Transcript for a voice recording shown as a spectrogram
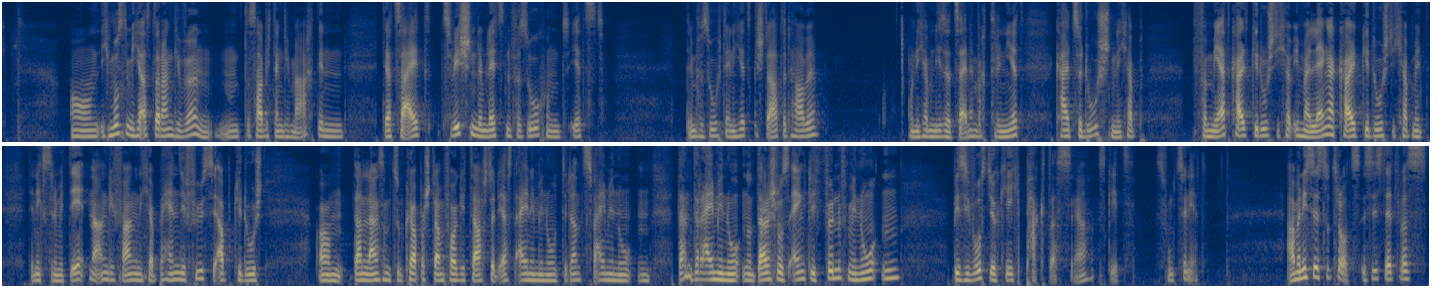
Und ich musste mich erst daran gewöhnen. Und das habe ich dann gemacht in der Zeit zwischen dem letzten Versuch und jetzt dem Versuch, den ich jetzt gestartet habe. Und ich habe in dieser Zeit einfach trainiert, kalt zu duschen. Ich habe vermehrt kalt geduscht, ich habe immer länger kalt geduscht, ich habe mit den Extremitäten angefangen, ich habe Hände, Füße abgeduscht ähm, dann langsam zum Körperstamm vorgetastet, erst eine Minute, dann zwei Minuten, dann drei Minuten und dann schlussendlich fünf Minuten, bis ich wusste, okay, ich pack das, ja, es geht, es funktioniert. Aber nichtsdestotrotz, es ist etwas,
